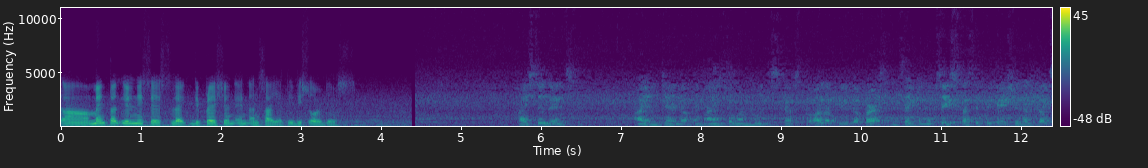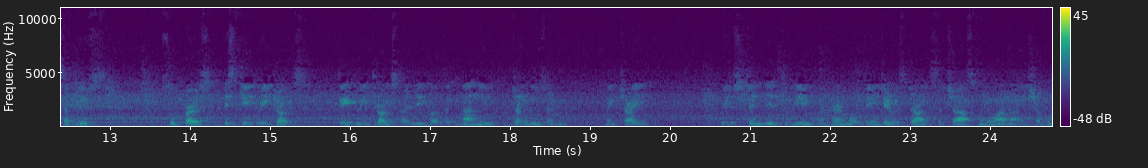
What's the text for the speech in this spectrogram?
uh, mental illnesses like depression and anxiety disorders. Hi students, I am Jelloh and I am the one who will discuss to all of you the first and second of six classification of drugs abuse. So first is gateway drugs. Gateway drugs are legal that non-drug user may try, which can lead to him or her more dangerous drugs such as marijuana and shabu.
